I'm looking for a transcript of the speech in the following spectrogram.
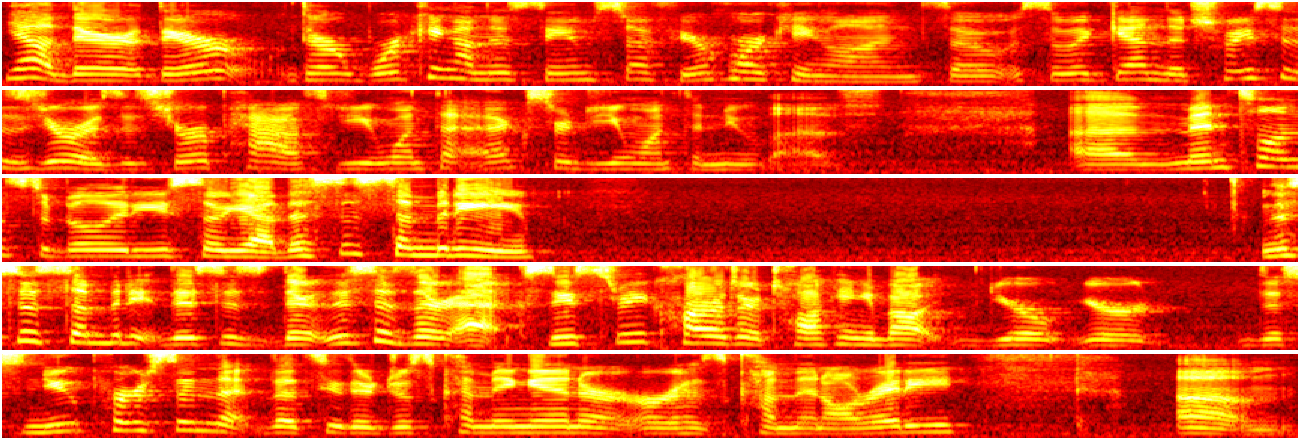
yeah they're they're they're working on the same stuff you're working on. So so again the choice is yours. It's your path. Do you want the ex or do you want the new love? Uh, mental instability. So yeah this is somebody this is somebody this is their this is their ex. These three cards are talking about your your this new person that, that's either just coming in or, or has come in already. Um,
